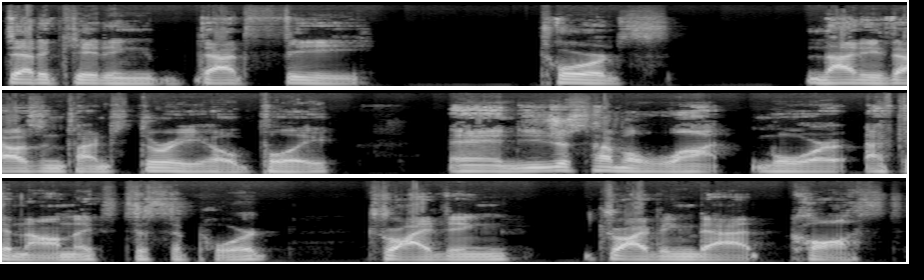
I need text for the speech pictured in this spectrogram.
dedicating that fee towards 90,000 times three, hopefully. And you just have a lot more economics to support driving, driving that cost.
